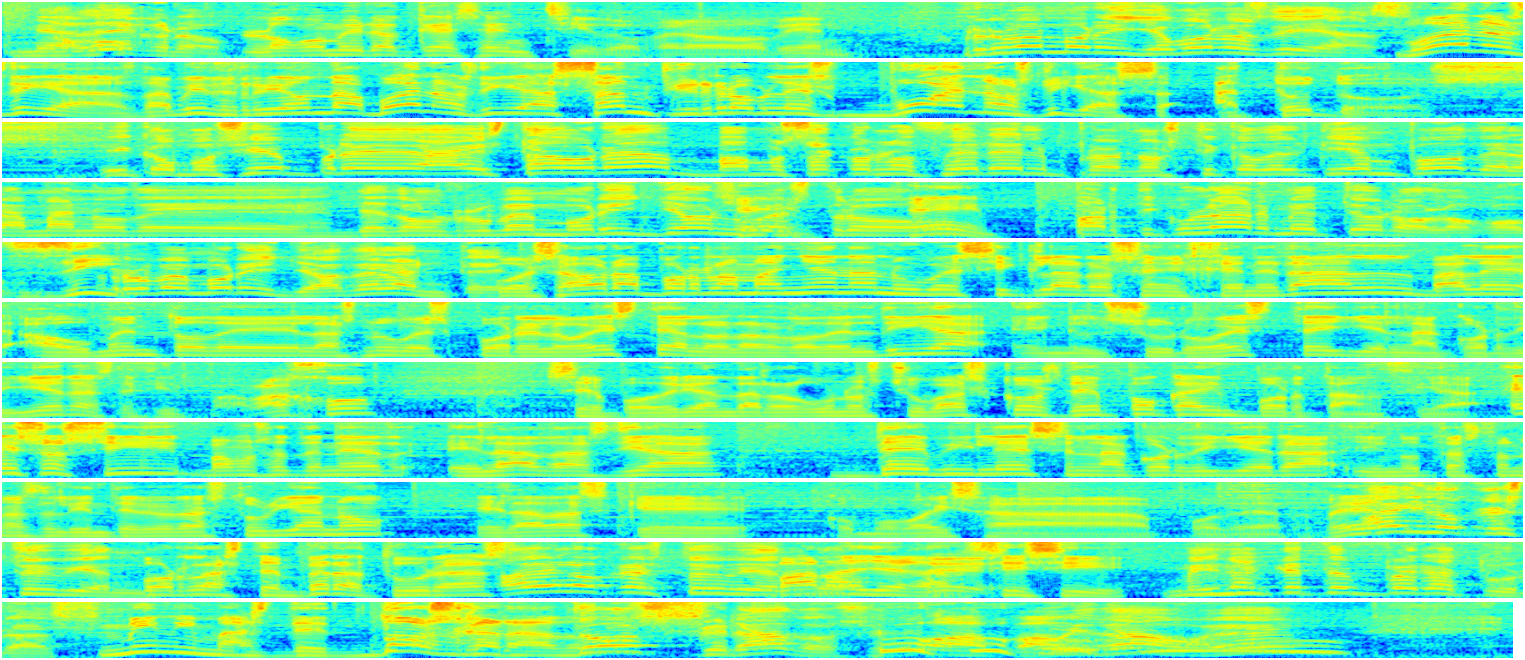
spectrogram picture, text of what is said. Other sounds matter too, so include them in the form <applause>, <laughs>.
Me Luego- alegro. Luego miro que es henchido, pero bien. Rubén Morillo, buenos días. Buenos días, David Rionda. Buenos días, Santi Robles. Buenos días a todos. Y como siempre, a esta hora vamos a conocer el pronóstico del tiempo de la mano de, de don Rubén Morillo, Sí, nuestro sí. particular meteorólogo. Sí. Rubén Morillo, adelante. Pues ahora por la mañana nubes y claros en general, ¿vale? Aumento de las nubes por el oeste a lo largo del día, en el suroeste y en la cordillera, es decir, para abajo, se podrían dar algunos chubascos de poca importancia. Eso sí, vamos a tener heladas ya débiles en la cordillera y en otras zonas del interior asturiano, heladas que, como vais a poder ver, ¡Ay, lo que estoy viendo! por las temperaturas, ¡Ay, lo que estoy viendo! van a llegar, Sí. sí, sí, Mira qué temperaturas. mínimas de 2 grados Dos grados. eh. Guapa. Cuidado, ¿eh?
